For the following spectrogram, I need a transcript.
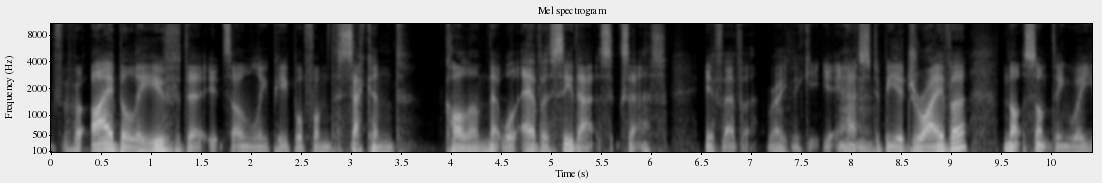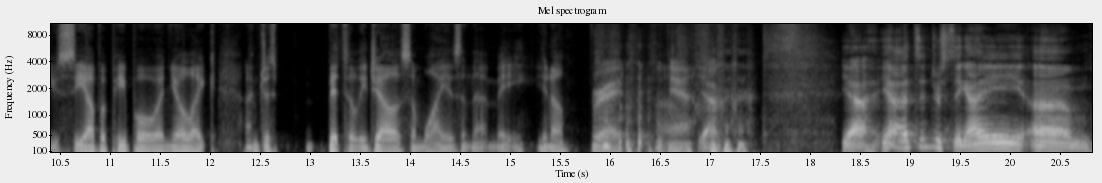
for, I believe that it's only people from the second column that will ever see that success, if ever. Right? Like it has mm-hmm. to be a driver, not something where you see other people and you're like, I'm just bitterly jealous and why isn't that me you know right yeah yeah yeah yeah it's interesting i um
